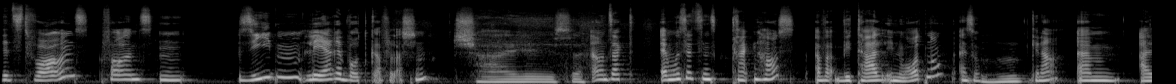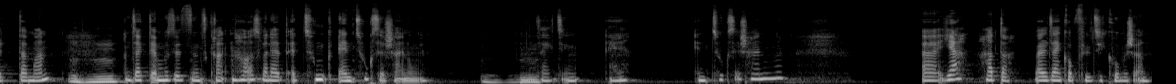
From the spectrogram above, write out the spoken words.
sitzt vor uns, vor uns ein sieben leere Wodkaflaschen Scheiße. und sagt, er muss jetzt ins Krankenhaus, aber vital in Ordnung, also genau, ähm, alter Mann, und sagt, er muss jetzt ins Krankenhaus, weil er hat Entzug, Entzugserscheinungen. Und dann sage ich zu ihm, hä? Entzugserscheinungen? Äh, ja, hat er, weil sein Kopf fühlt sich komisch an.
